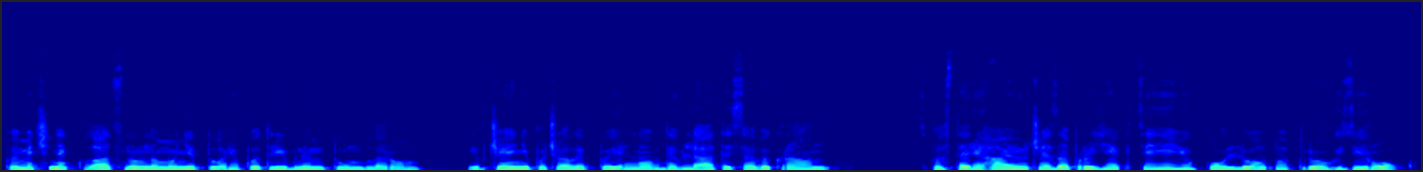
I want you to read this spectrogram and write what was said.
Помічник клацнув на моніторі потрібним тумблером, і вчені почали пильно вдивлятися в екран, спостерігаючи за проєкцією польоту трьох зірок.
